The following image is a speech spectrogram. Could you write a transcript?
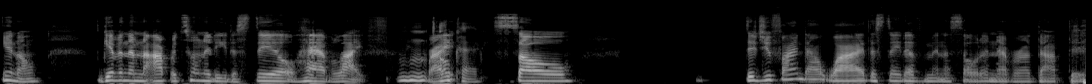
you know, giving them the opportunity to still have life. Mhm. Right? Okay. So, did you find out why the state of Minnesota never adopted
